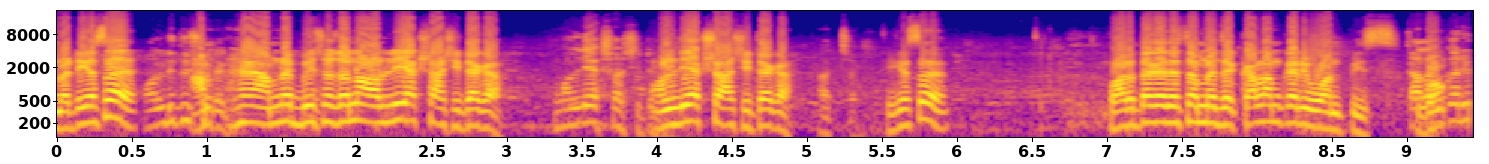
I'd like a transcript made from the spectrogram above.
আমরা ঠিক আছে? অনলি 200 টাকা। হ্যাঁ আমরা বিশের জন্য অনলি একশো আশি টাকা। অনলি 180 টাকা। অনলি একশো আশি টাকা। আচ্ছা। ঠিক আছে? পরে দেখা যাচ্ছে আপনার যে Kalamkari one piece Kalamkari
